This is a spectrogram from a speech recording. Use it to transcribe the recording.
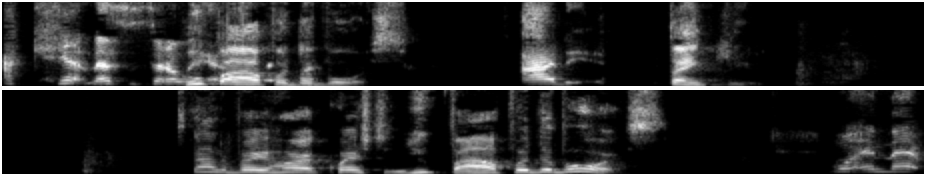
I can't necessarily. Who filed for divorce? I did. Thank you. It's not a very hard question. You filed for divorce. Well, in that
